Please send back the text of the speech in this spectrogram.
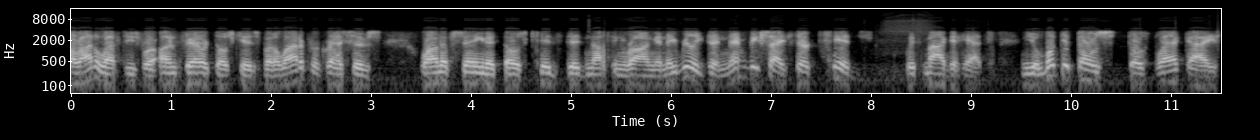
a lot of lefties were unfair with those kids, but a lot of progressives wound up saying that those kids did nothing wrong, and they really didn't. And besides, they're kids with MAGA hats. And you look at those those black guys,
